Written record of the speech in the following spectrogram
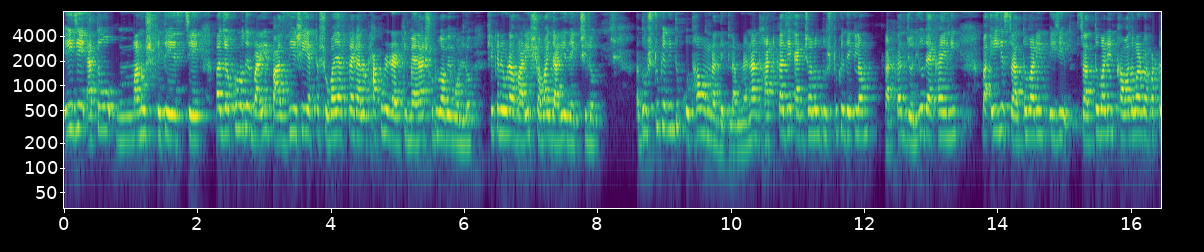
এই যে এত মানুষ খেতে এসছে বা যখন ওদের বাড়ির পাশ দিয়ে সেই একটা শোভাযাত্রা গেল, ঠাকুরের আর কি মেলা শুরু হবে বলল, সেখানে ওরা বাড়ির সবাই দাঁড়িয়ে দেখছিল। দুষ্টুকে কিন্তু কোথাও আমরা দেখলাম না। না, ঘাট কাজে এক ঝলক দুষ্টুকে দেখলাম, ঘাট কাজ যদিও দেখায়নি, বা এই যে শ্রাদ্ধ বাড়ির, এই যে শ্রাদ্ধ বাড়ির খাওয়া দাওয়ার ব্যাপারটা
